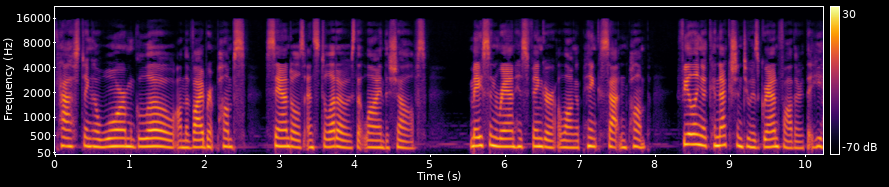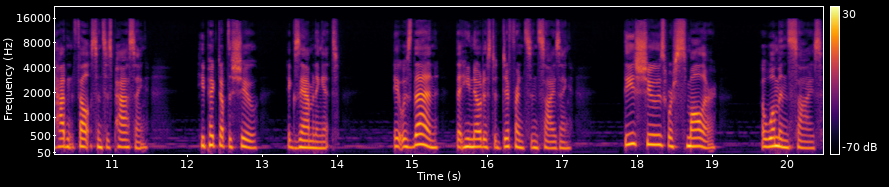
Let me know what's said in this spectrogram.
casting a warm glow on the vibrant pumps, sandals, and stilettos that lined the shelves. Mason ran his finger along a pink satin pump, feeling a connection to his grandfather that he hadn't felt since his passing. He picked up the shoe, examining it. It was then that he noticed a difference in sizing. These shoes were smaller, a woman's size.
